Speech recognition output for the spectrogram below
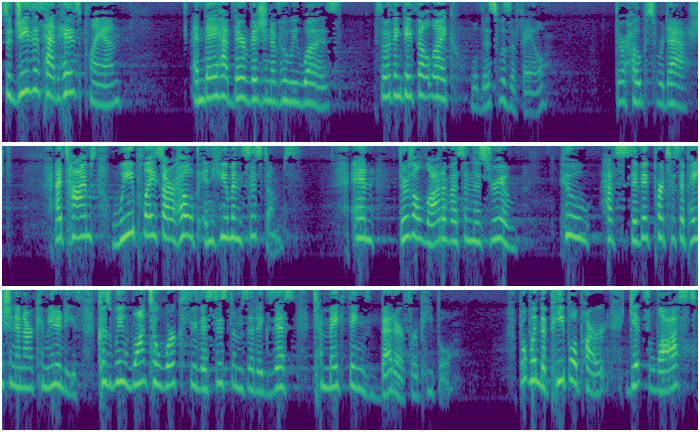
So Jesus had his plan, and they had their vision of who he was. So I think they felt like, well, this was a fail. Their hopes were dashed. At times, we place our hope in human systems. And there's a lot of us in this room who have civic participation in our communities because we want to work through the systems that exist to make things better for people. But when the people part gets lost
